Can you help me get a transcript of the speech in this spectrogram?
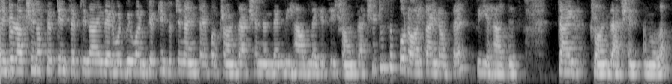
introduction of 1559 there would be one 1559 type of transaction and then we have legacy transaction to support all kind of this. We have this typed transaction envelope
